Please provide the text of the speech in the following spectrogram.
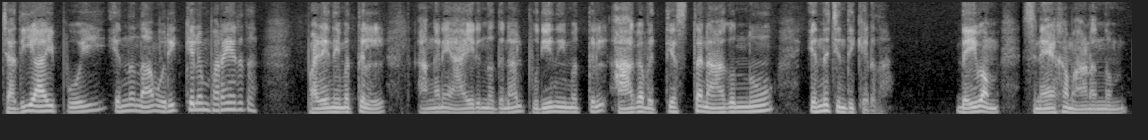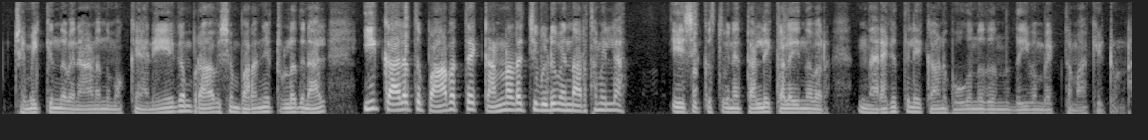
ചതിയായി പോയി എന്ന് നാം ഒരിക്കലും പറയരുത്. പഴയ നിയമത്തിൽ അങ്ങനെ ആയിരുന്നതിനാൽ പുതിയ നിയമത്തിൽ ആകെ വ്യത്യസ്തനാകുന്നു എന്ന് ചിന്തിക്കരുത്. ദൈവം സ്നേഹമാണെന്നും ക്ഷമിക്കുന്നവനാണെന്നും ഒക്കെ അനേകം പ്രാവശ്യം പറഞ്ഞിട്ടുള്ളതിനാൽ ഈ കാലത്ത് പാപത്തെ കണ്ണടച്ചു വിടുമെന്നർത്ഥമില്ല യേശുക്രിസ്തുവിനെ തള്ളിക്കളയുന്നവർ നരകത്തിലേക്കാണ് പോകുന്നതെന്ന് ദൈവം വ്യക്തമാക്കിയിട്ടുണ്ട്.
